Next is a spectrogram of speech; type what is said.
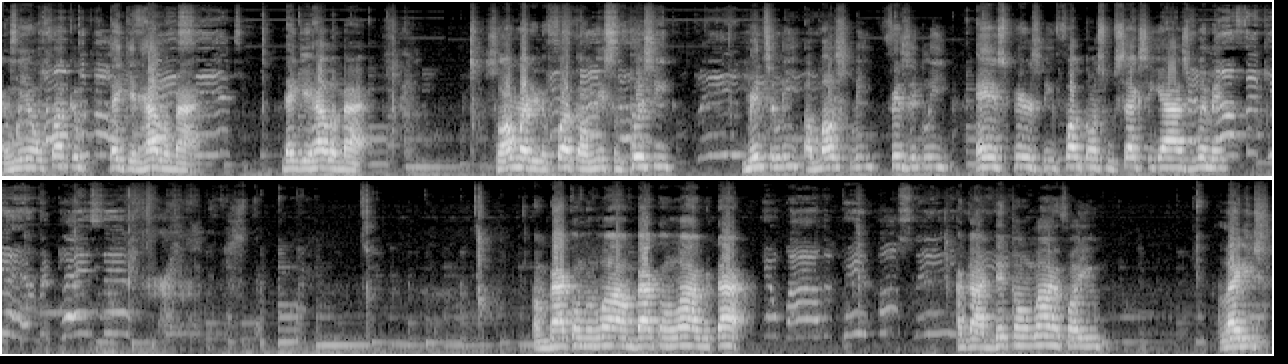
And we don't fuck them, they get hella mad. They get hella mad. So I'm ready to fuck on me some pussy, mentally, emotionally, physically, and spiritually. Fuck on some sexy ass women. I'm back on the line. I'm back on line with that. I got dick online for you, ladies.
